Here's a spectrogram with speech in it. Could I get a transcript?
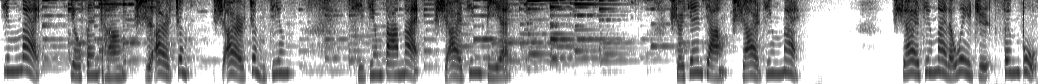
经脉又分成十二正、十二正经。奇经八脉，十二经别。首先讲十二经脉。十二经脉的位置、分布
